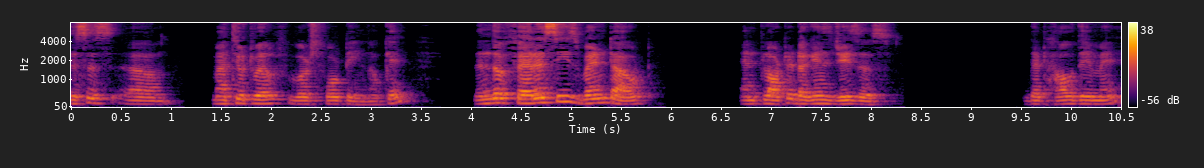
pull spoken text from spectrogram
this is um, Matthew 12, verse 14, okay? Then the Pharisees went out and plotted against Jesus that how they may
